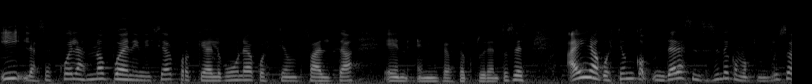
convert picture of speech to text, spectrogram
y las escuelas no pueden iniciar porque alguna cuestión falta en infraestructura. Entonces, hay una cuestión, da la sensación de como que incluso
